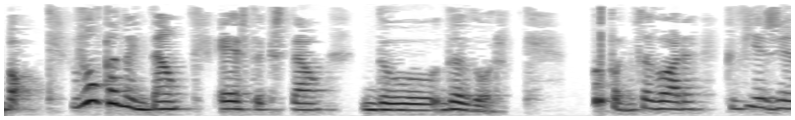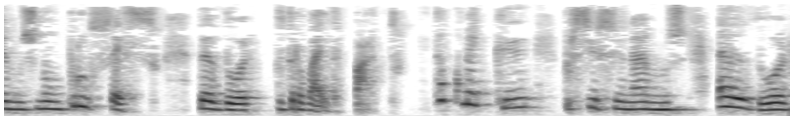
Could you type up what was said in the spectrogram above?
Bom, voltando então a esta questão do, da dor. Proponho-vos agora que viajemos num processo da dor do trabalho de parto. Então, como é que percepcionamos a dor?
